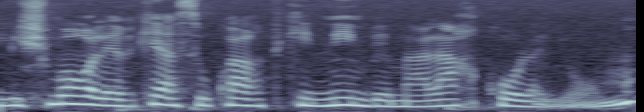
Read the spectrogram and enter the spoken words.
לשמור על ערכי הסוכר תקינים במהלך כל היום.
